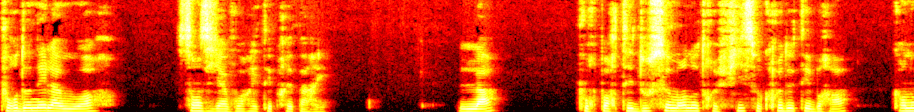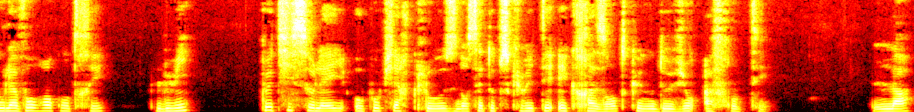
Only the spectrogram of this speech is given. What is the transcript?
pour donner la mort, sans y avoir été préparé. Là, pour porter doucement notre fils au creux de tes bras, quand nous l'avons rencontré, lui, petit soleil aux paupières closes dans cette obscurité écrasante que nous devions affronter. Là,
